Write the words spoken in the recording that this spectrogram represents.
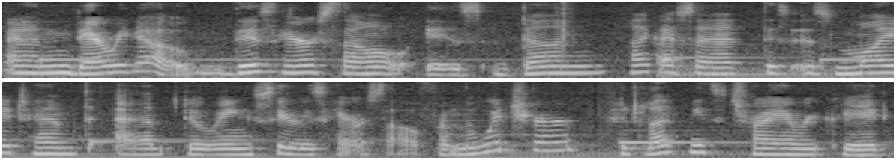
And there we go. This hairstyle is done. Like I said, this is my attempt at doing Ciri's hairstyle from The Witcher. If you'd like me to try and recreate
